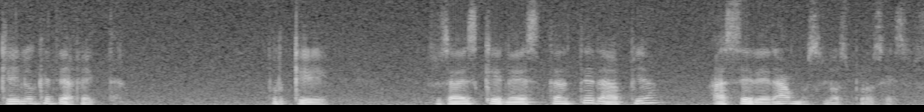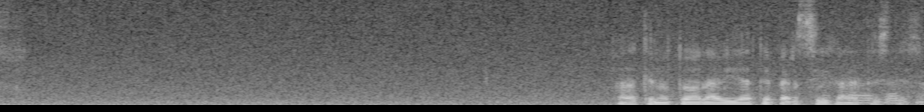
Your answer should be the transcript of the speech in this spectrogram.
¿Qué es lo que te afecta? Porque tú sabes que en esta terapia aceleramos los procesos. Para que no toda la vida te persiga la tristeza.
